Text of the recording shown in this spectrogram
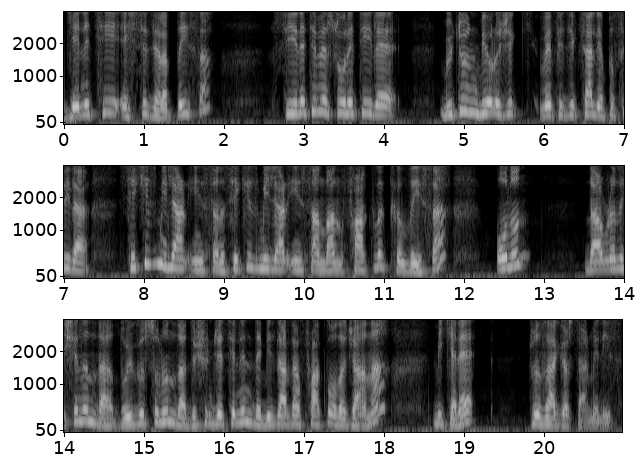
genetiği eşsiz yarattıysa, sireti ve suretiyle bütün biyolojik ve fiziksel yapısıyla 8 milyar insanı 8 milyar insandan farklı kıldıysa onun davranışının da, duygusunun da, düşüncesinin de bizlerden farklı olacağına bir kere rıza göstermeliyiz.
